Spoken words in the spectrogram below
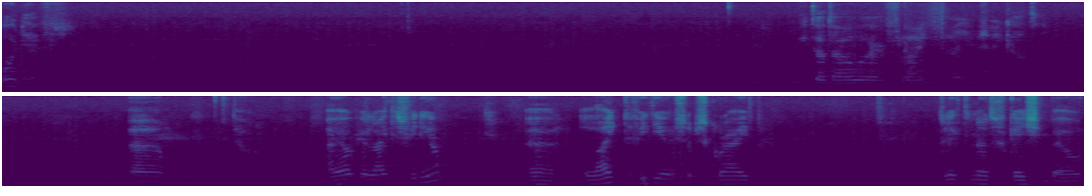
four devs. We got our flying types. We got um down. I hope you like this video. Uh, like the video, subscribe, click the notification bell,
